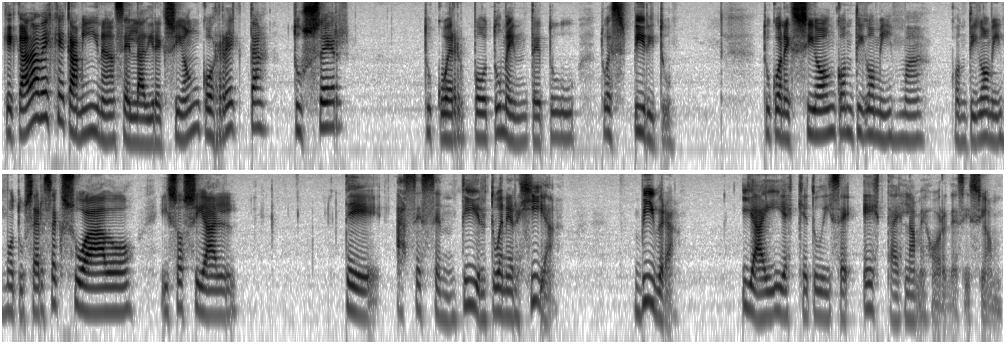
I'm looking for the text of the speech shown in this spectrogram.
que cada vez que caminas en la dirección correcta, tu ser, tu cuerpo, tu mente, tu, tu espíritu, tu conexión contigo misma, contigo mismo, tu ser sexuado y social, te hace sentir tu energía, vibra. Y ahí es que tú dices, esta es la mejor decisión.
